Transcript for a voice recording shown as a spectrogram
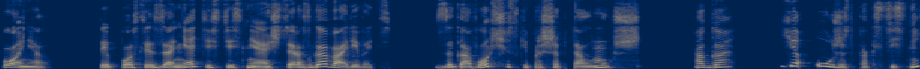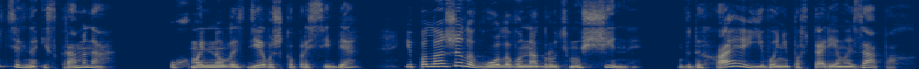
«Понял. Ты после занятий стесняешься разговаривать», заговорчески прошептал муж. «Ага, я ужас как стеснительна и скромна». Ухмыльнулась девушка про себя и положила голову на грудь мужчины, вдыхая его неповторимый запах.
